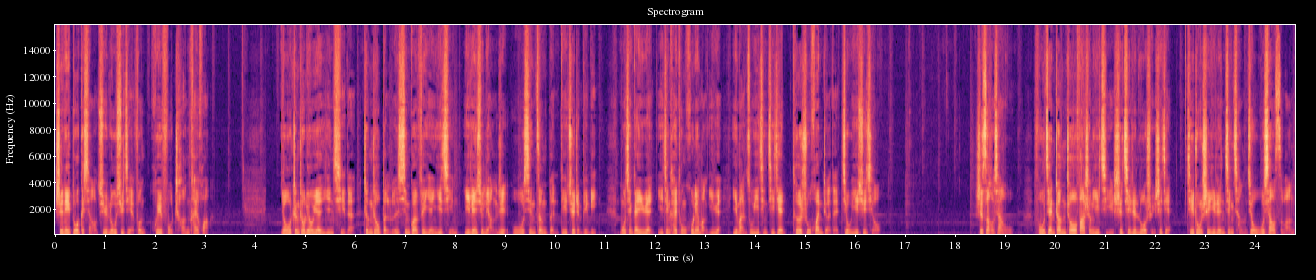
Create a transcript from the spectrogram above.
市内多个小区陆续解封，恢复常态化。由郑州六院引起的郑州本轮新冠肺炎疫情已连续两日无新增本地确诊病例。目前，该医院已经开通互联网医院，以满足疫情期间特殊患者的就医需求。十四号下午，福建漳州发生一起十七人落水事件，其中十一人经抢救无效死亡，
